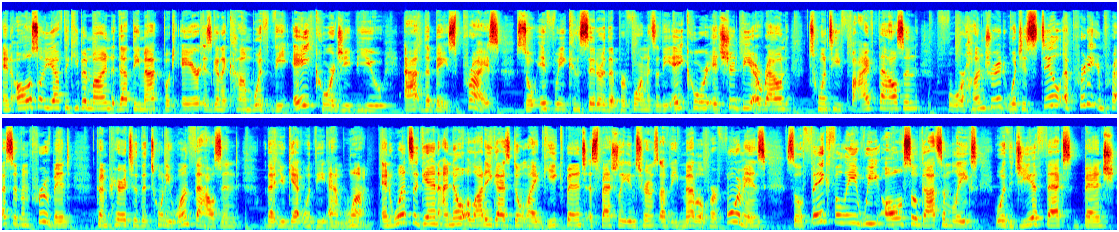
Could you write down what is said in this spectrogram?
And also you have to keep in mind that the MacBook Air is gonna come with the 8-core GPU at the base price. So if we consider the performance of the 8-core, it should be around 25,400, which is still a pretty impressive improvement compared to the 21,000 that you get with the M1. And once again, I know a lot of you guys don't like Geekbench, especially in terms of the metal performance, so thankfully we also got some leaks with GFX Bench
